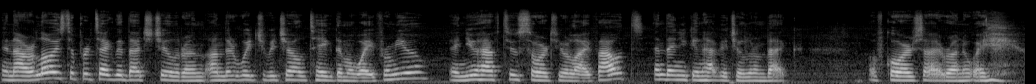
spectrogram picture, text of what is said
And our law is to protect the Dutch children, under which we shall take them away from you, and you have to sort your life out, and then you can have your children back. Of course, I run away.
